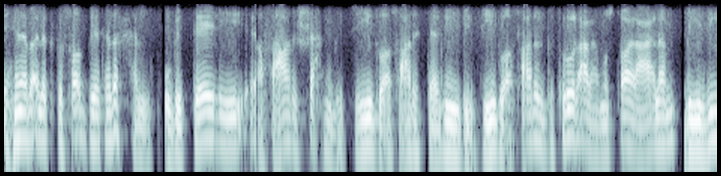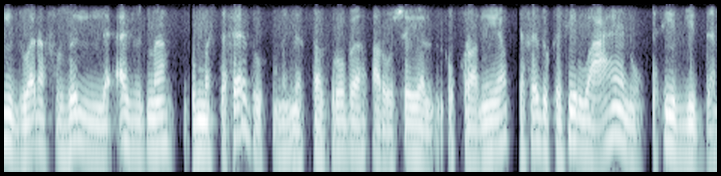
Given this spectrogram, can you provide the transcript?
هنا بقى الاقتصاد بيتدخل وبالتالي أسعار الشحن بتزيد وأسعار التأمين بتزيد وأسعار البترول على مستوى العالم بيزيد وأنا في ظل أزمة هم استفادوا من التجربة الروسية الأوكرانية استفادوا كثير وعانوا كثير جدا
